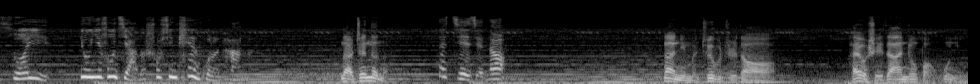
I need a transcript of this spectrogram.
所以用一封假的书信骗过了他们。那真的呢？在姐姐那儿。那你们知不知道，还有谁在暗中保护你们？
